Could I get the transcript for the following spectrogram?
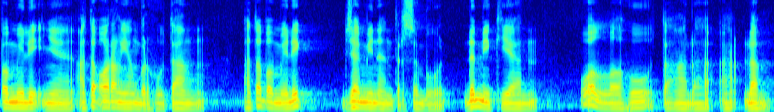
pemiliknya atau orang yang berhutang atau pemilik jaminan tersebut. Demikian wallahu taala a'lam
